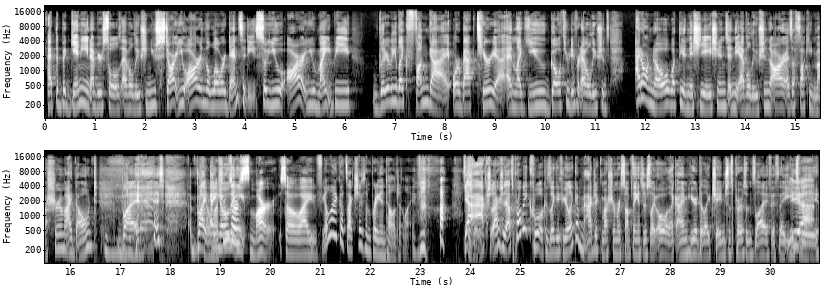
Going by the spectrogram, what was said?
at the beginning of your soul's evolution, you start, you are in the lower densities, so you are, you might be literally like fungi or bacteria, and like you go through different evolutions. I don't know what the initiations and the evolutions are as a fucking mushroom. I don't, but but So I know that are you, smart, so I feel like that's actually some pretty intelligent life. yeah, actually, actually, that's probably cool because like if you're like a magic mushroom or something, it's just like oh, like I'm here to like change this person's life if they eat Yeah. me.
